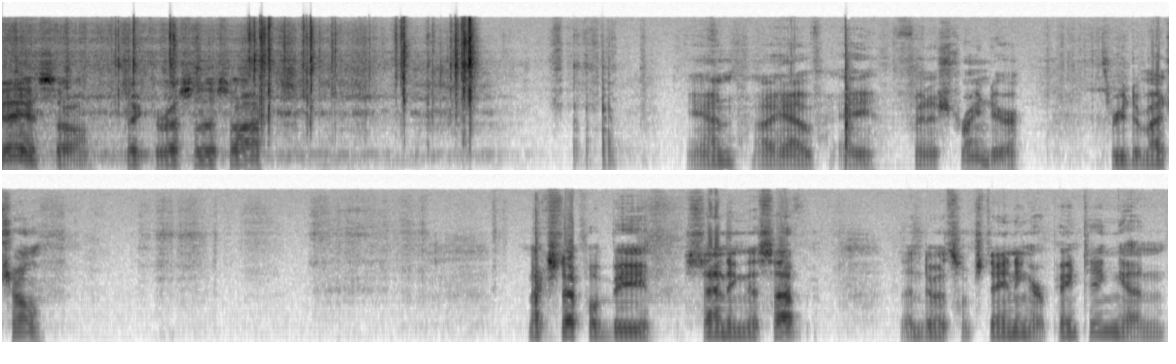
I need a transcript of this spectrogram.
Okay, so take the rest of this off. And I have a finished reindeer three-dimensional. Next step will be sanding this up then doing some staining or painting and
